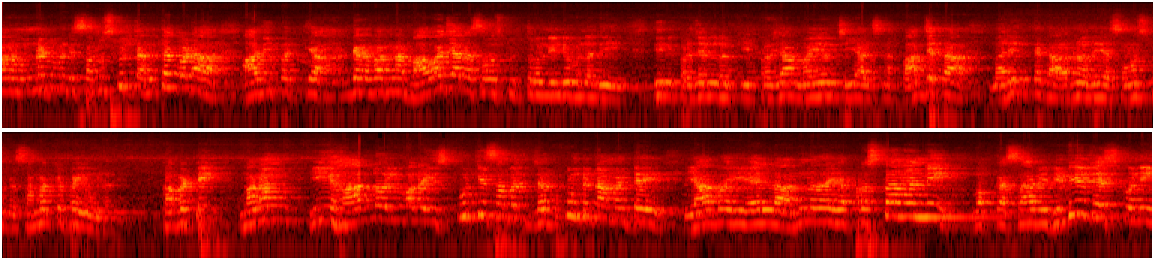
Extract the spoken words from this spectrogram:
మనం ఉన్నటువంటి సంస్కృతి అంతా కూడా ఆధిపత్య అగ్రవర్ణ భావజాల సంస్కృతితో నిండి ఉన్నది. దీన్ని ప్రజల్లోకి ప్రజామయం చేయాల్సిన బాధ్యత మరింతగా అరుణోదయ సంస్కృతి సమఖ్యపై ఉన్నది. కాబట్టి మనం ఈ హాల్లో ఇవాళ ఈ స్ఫూర్తి సభలు జరుపుకుంటున్నామంటే యాభై ఏళ్ళ అరుణోదయ ప్రస్థానాన్ని ఒక్కసారి రివ్యూ చేసుకొని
